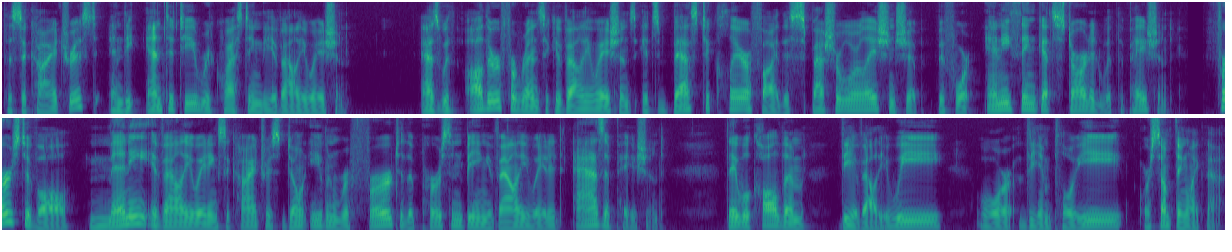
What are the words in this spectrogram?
the psychiatrist, and the entity requesting the evaluation. As with other forensic evaluations, it's best to clarify this special relationship before anything gets started with the patient. First of all, many evaluating psychiatrists don't even refer to the person being evaluated as a patient. They will call them the evaluee or the employee or something like that.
